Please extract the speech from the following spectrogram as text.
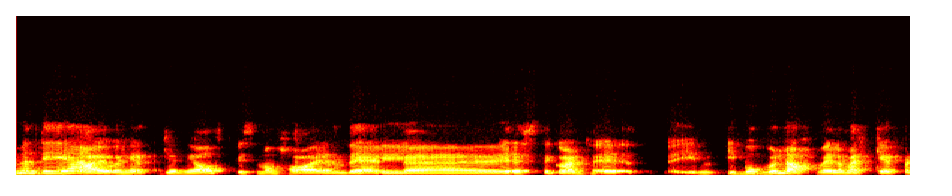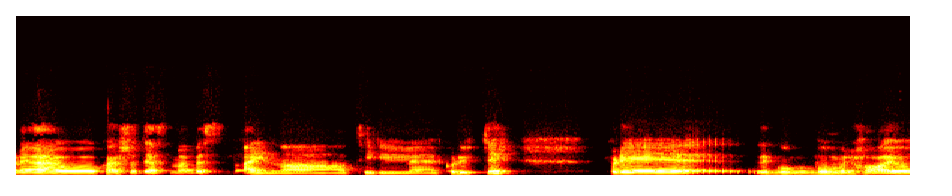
men det er jo helt genialt hvis man har en del eh, restegarn. eh, i, I bomull, da, vel å merke. For det er jo kanskje det som er best egna til kluter. Fordi bomull har jo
